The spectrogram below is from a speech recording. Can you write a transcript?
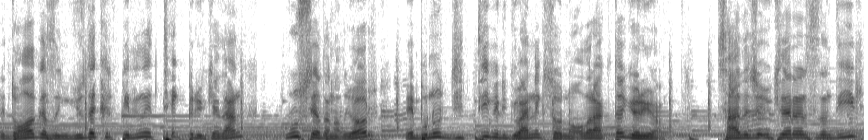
ve doğalgazın %41'ini tek bir ülkeden Rusya'dan alıyor ve bunu ciddi bir güvenlik sorunu olarak da görüyor. Sadece ülkeler arasında değil,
